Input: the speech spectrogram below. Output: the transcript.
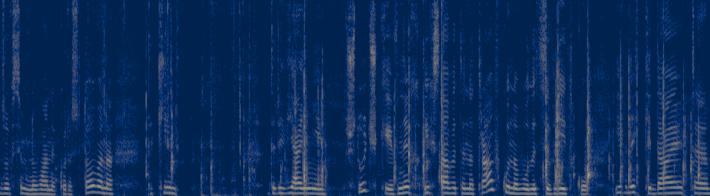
зовсім нова, не користована. Такі дерев'яні штучки, в них їх ставите на травку на вулиці влітку, і в них кидаєте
